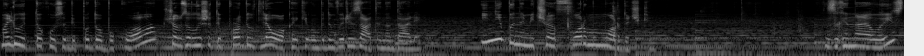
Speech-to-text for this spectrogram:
Малюють таку собі подобу кола, щоб залишити пробіл для ока, який ми будемо вирізати надалі. І ніби намічаю форму мордочки. Згинаю лист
